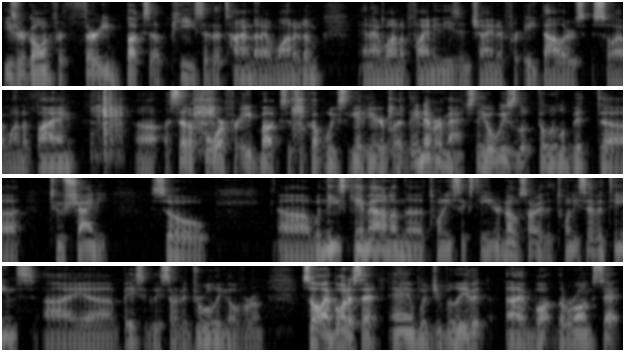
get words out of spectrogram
These were going for 30 bucks a piece at the time that I wanted them, and I wound up finding these in China for $8, so I wound up buying uh, a set of four for 8 bucks. It took a couple weeks to get here, but they never matched. They always looked a little bit too shiny. So uh, when these came out on the 2016, or no, sorry, the 2017s, I uh, basically started drooling over them. So I bought a set, and would you believe it? I bought the wrong set.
